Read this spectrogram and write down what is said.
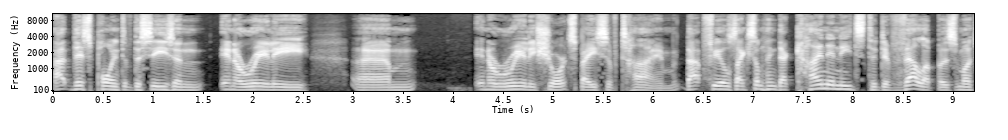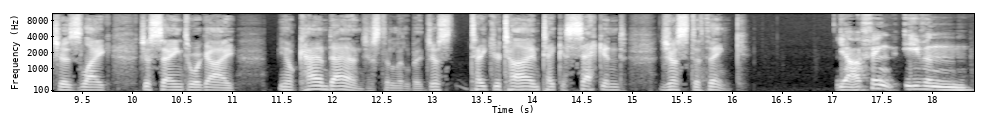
at this point of the season in a really um, in a really short space of time. That feels like something that kind of needs to develop as much as like just saying to a guy, you know, calm down just a little bit. Just take your time, take a second just to think. Yeah, I think even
